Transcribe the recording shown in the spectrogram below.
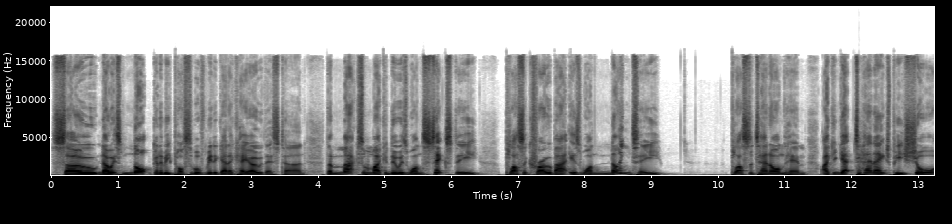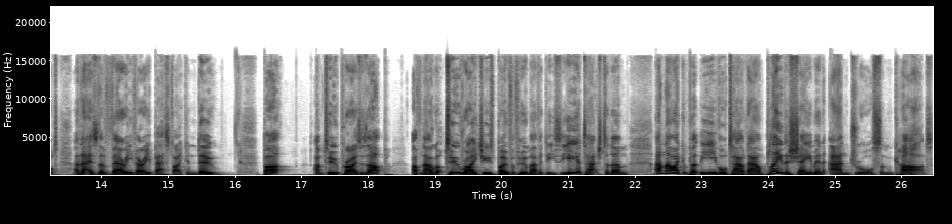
So, no, it's not going to be possible for me to get a KO this turn. The maximum I can do is 160, plus a Crobat is 190, plus the 10 on him. I can get 10 HP short, and that is the very, very best I can do. But I'm two prizes up. I've now got two Raichus, both of whom have a DCE attached to them, and now I can put the Yveltal down, play the Shaymin, and draw some cards.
